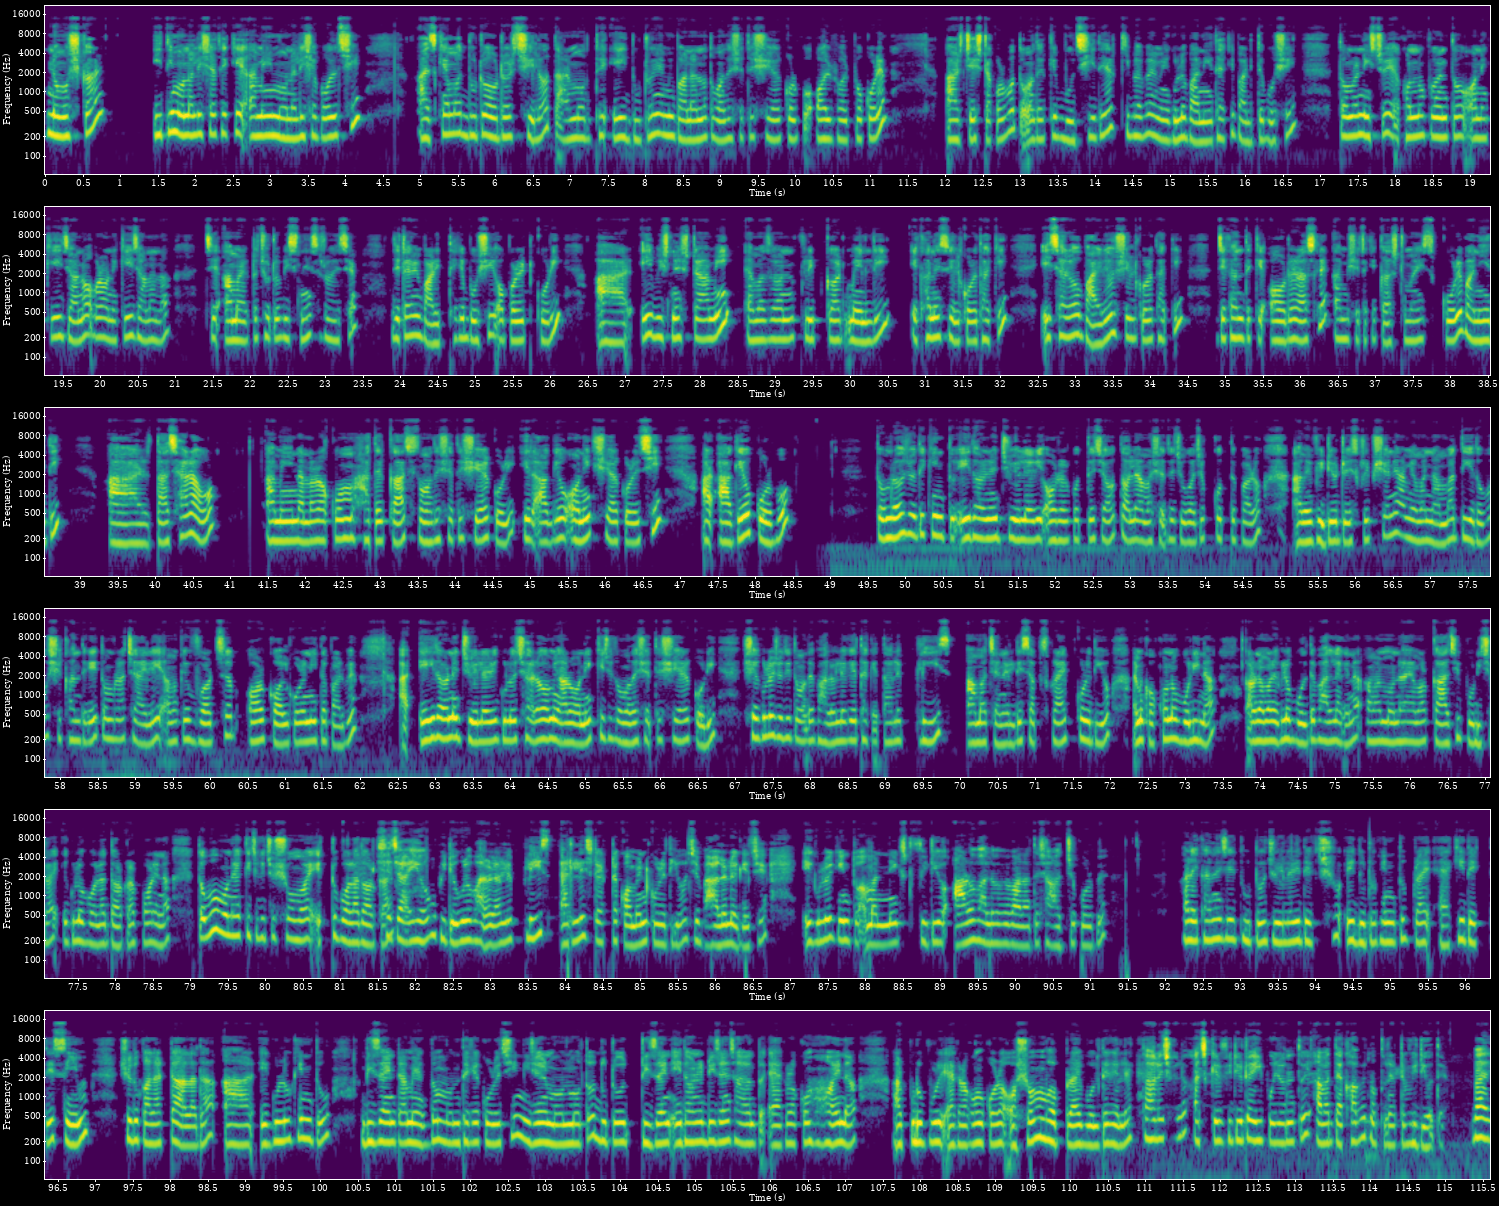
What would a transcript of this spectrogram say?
নমস্কার। ইতি মোনালিসা থেকে আমি মোনালিসা বলছি। আজকে আমার দুটো অর্ডার ছিল, তার মধ্যে এই দুটোই আমি বানানো তোমাদের সাথে শেয়ার করব অল্প অল্প করে। আর চেষ্টা করব তোমাদেরকে বুঝিয়ে দেওয়ার কীভাবে আমি এগুলো বানিয়ে থাকি বাড়িতে বসেই। তোমরা নিশ্চয়ই এখনও পর্যন্ত অনেকেই জানো, আবার অনেকেই জানো না যে আমার একটা ছোট বিজনেস রয়েছে, যেটা আমি বাড়ির থেকে বসেই অপারেট করি। আর এই বিজনেসটা আমি অ্যামাজন ফ্লিপকার্ট মেনলি এখানে সেল করে থাকি। এছাড়াও বাইরেও সেল করে থাকি। যেখান থেকে অর্ডার আসলে আমি সেটাকে কাস্টমাইজ করে বানিয়ে দিই। আর তাছাড়াও আমি নানা রকম হাতের কাজ তোমাদের সাথে শেয়ার করি। এর আগেও অনেক শেয়ার করেছি। আর আগেও করব। তোমরাও যদি কিন্তু এই ধরনের জুয়েলারি অর্ডার করতে চাও, তাহলে আমার সাথে যোগাযোগ করতে পারো। আমি ভিডিও ডিসক্রিপশানে আমি আমার নাম্বার দিয়ে দেবো। সেখান থেকেই তোমরা চাইলেই আমাকে হোয়াটসঅ্যাপ অর কল করে নিতে পারবে। আর এই ধরনের জুয়েলারিগুলো ছাড়াও আমি আরও অনেক কিছু তোমাদের সাথে শেয়ার করি। সেগুলো যদি তোমাদের ভালো লেগে থাকে, তাহলে প্লিজ আমার চ্যানেলটি সাবস্ক্রাইব করে দিও। আমি কখনো বলি না, কারণ আমার এগুলো বলতে ভালো লাগে না। আমার মনে হয় আমার কাজই পরিচয়, এগুলো বলার দরকার পড়ে না। তবুও মনে হয় কিছু কিছু সময় একটু বলা দরকার। যাই হোক, ভিডিওগুলো ভালো লাগলে প্লিজ অ্যাটলিস্ট একটা কমেন্ট করে দিও যে ভালো লেগেছে। এগুলোই কিন্তু আমার নেক্সট ভিডিও আরও ভালোভাবে বানাতে সাহায্য করবে। আর এখানে যে দুটো জুয়েলারি দেখছ, এই দুটো কিন্তু প্রায় একই দেখতে সেম শুধু কালারটা আলাদা। আর এগুলো কিন্তু ডিজাইনটা আমি একদম মন থেকে করেছি, নিজের মন মতো। দুটো ডিজাইন এই ধরনের ডিজাইন সাধারণত একরকম হয় না, আর পুরোপুরি একরকম করা অসম্ভব প্রায় বলতে গেলে। তাহলে চলো, আজকের ভিডিওটা এই পর্যন্তই। আবার দেখা হবে নতুন একটা ভিডিওতে বাই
